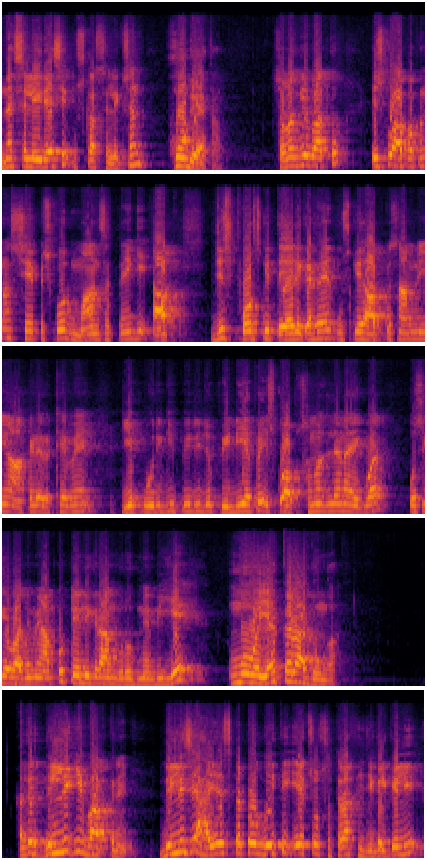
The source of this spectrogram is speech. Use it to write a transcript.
नक्सल एरिया से उसका सिलेक्शन हो गया था। समझ गए बात को? इसको आप अपना सेफ़ स्कोर मान सकते हैं कि आप जिस फोर्स की तैयारी कर रहे हैं, उसके आपके सामने यहाँ आंकड़े रखे हुए हैं। ये पूरी की पूरी जो पीडीएफ है, इसको आप समझ लेना एक बार। उसके बाद में आपको टेलीग्राम ग्रुप में भी ये मुहैया करा दूँगा। अगर दिल्ली की बात करें दिल्ली से हाईएस्ट कट ऑफ़ गई थी 117 फ़िज़िकल के लिए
